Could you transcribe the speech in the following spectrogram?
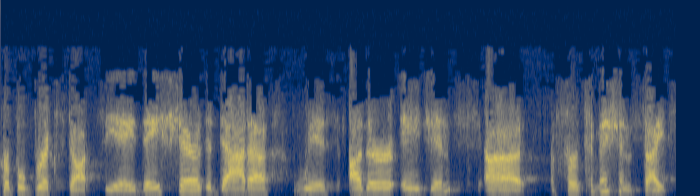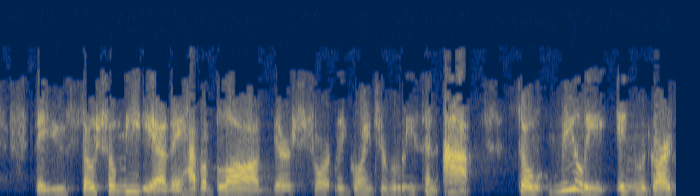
purplebricks.ca. They share the data with other agents uh, for commission sites. They use social media. They have a blog. They're shortly going to release an app. So really, in regards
